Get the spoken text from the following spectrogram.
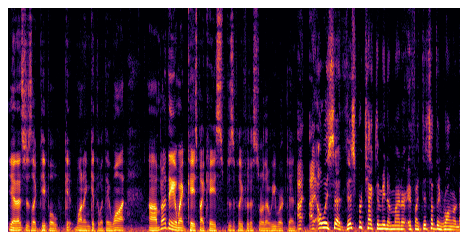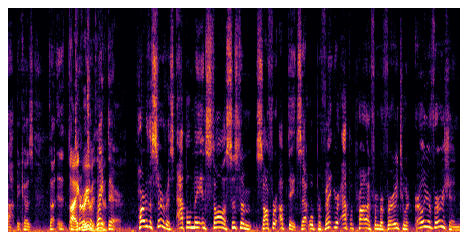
Yeah, that's just like people get wanting to get what they want. Um, but I think it went case by case, specifically for the store that we worked in. I, I always said this protected me no matter if I did something wrong or not because the, the Oh, terms are right you. there. Part of the service, Apple may install system software updates that will prevent your Apple product from reverting to an earlier version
